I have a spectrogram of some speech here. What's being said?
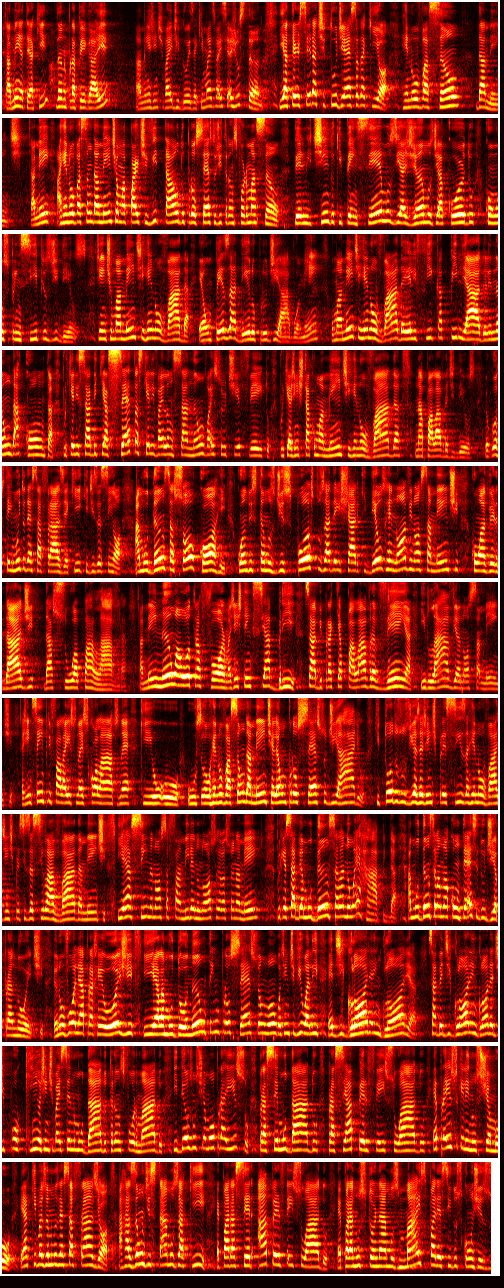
Amém até aqui? Dando para pegar aí? Amém? A gente vai de dois aqui, mas vai se ajustando. E a terceira atitude é essa daqui, ó, renovação da mente. Amém? A renovação da mente é uma parte vital do processo de transformação, permitindo que pensemos e ajamos de acordo com os princípios de Deus. Gente, uma mente renovada é um pesadelo para o diabo, amém? Uma mente renovada, ele fica pilhado, ele não dá conta, porque ele sabe que as setas que ele vai lançar não vai surtir efeito, porque a gente está com uma mente renovada na palavra de Deus. Eu gostei muito dessa frase aqui que diz assim: ó, a mudança só ocorre quando estamos dispostos a deixar que Deus renove nossa mente com a verdade da Sua palavra. Amém? Não há outra forma, a gente tem que se abrir, sabe, para que a palavra venha e lave a nossa mente. A gente sempre fala isso na escola Atos, né? Que o, o, o, a renovação da mente é um processo diário, que todos os dias a gente precisa renovar, a gente precisa se lavar da mente. E é assim na nossa família, no nosso relacionamento, porque sabe, a mudança ela não é rápida, a mudança ela não acontece do dia para a noite. Eu não vou olhar para Rê hoje e ela mudou. Não, tem um processo, é um longo. A gente viu ali, é de glória em glória, sabe? É de glória em glória, de pouquinho a gente vai sendo mudado, transformado. E Deus nos chamou para isso, para ser mudado, para ser aperfeiçoado. É para isso que Ele nos chamou. É aqui mais ou menos essa frase, ó. A razão de estarmos aqui é para ser aperfeiçoado, é para nos tornarmos mais parecidos com Jesus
